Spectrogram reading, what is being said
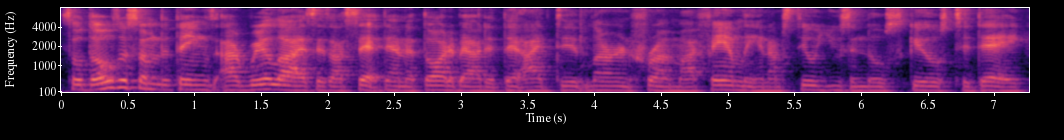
So, those are some of the things I realized as I sat down and thought about it that I did learn from my family, and I'm still using those skills today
